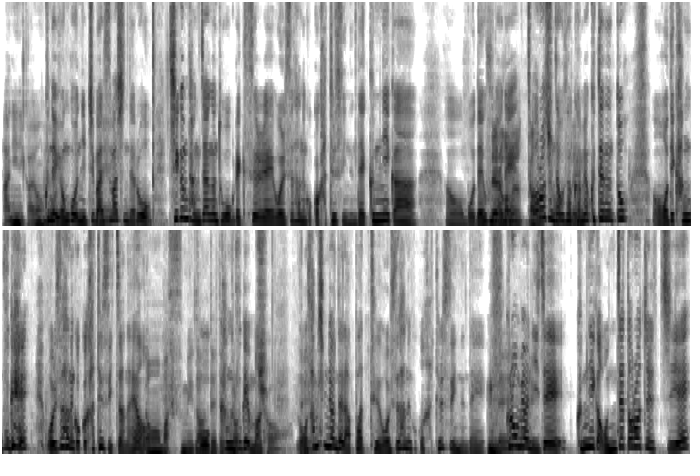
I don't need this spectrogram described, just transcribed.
아니니까요. 근데 뭐, 연구원님 지금 네. 말씀하신 대로 지금 당장은 도곡 렉스의 월세 사는 것과 같을 수 있는데 금리가 어뭐 내후년에 내려가면. 떨어진다고 아, 그렇죠. 생각하면 네. 그때는 또 어, 어디 강북에 월세 사는 것과 같을 수 있잖아요. 어 맞습니다. 뭐 네네, 강북에 막 그렇죠. 어, 30년 된 아파트 월세 사는 것과 같을 수 있는데 네, 그러면 네. 이제 금리가 언제 떨어질지에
